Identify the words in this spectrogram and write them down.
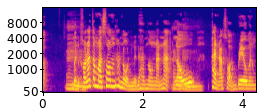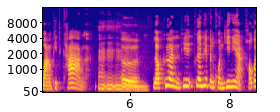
อะ เหมือนเขาน่าจะมาซ่อมถนนหรือทำนองนั้นอะแล้วแผ่นอักษรเบรลมันวางผิดข้างอะอืมอืมอืมเออ แล้วเพื่อนที่เพื่อนที่เป็นคนที่เนี่ยเขาก็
